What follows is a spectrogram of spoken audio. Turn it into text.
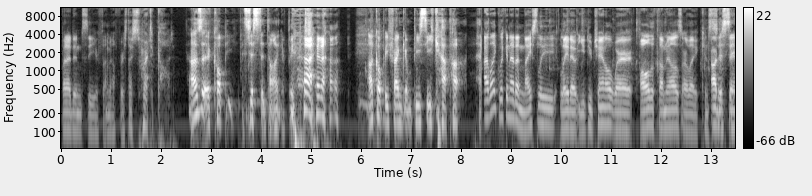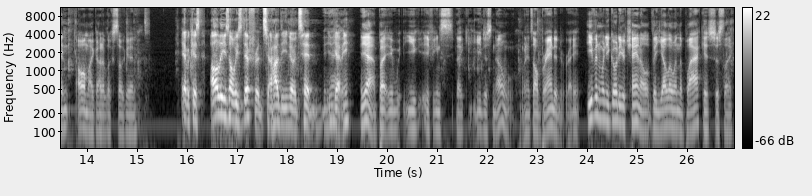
but i didn't see your thumbnail first i swear to god How's it a copy? It's just a diner. i know I'll copy Frank on PC Kappa. I like looking at a nicely laid out youtube channel where all the thumbnails are like Are the same. consistent oh my god it looks so good Yeah, because Ollie's always different. So how do you know it's him? You Yeah. get me? Yeah, but it, you if you can s- like you just know when it's all branded right. Even when you go to your channel, the yellow and the black is just like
